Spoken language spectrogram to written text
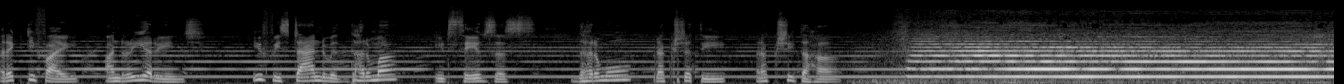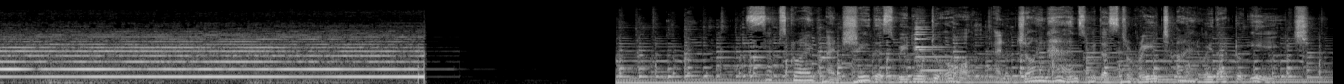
rectify and rearrange. If we stand with dharma, it saves us. Dharmo rakshati rakshitaha. Subscribe and share this video to all and join hands with us to reach Ayurveda to each.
